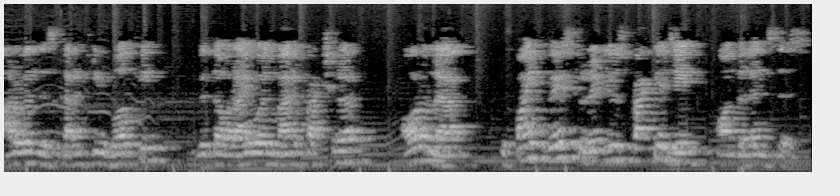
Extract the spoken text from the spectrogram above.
Aravind is currently working with our IOL manufacturer, Aurolab, to find ways to reduce packaging on the lenses.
